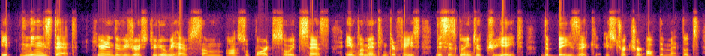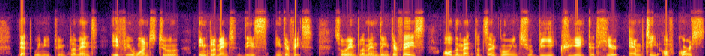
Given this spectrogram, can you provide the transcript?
it means that here in the Visual Studio, we have some uh, support. So it says implement interface. This is going to create the basic structure of the methods that we need to implement if we want to implement this interface. So implement the interface. All the methods are going to be created here empty, of course.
